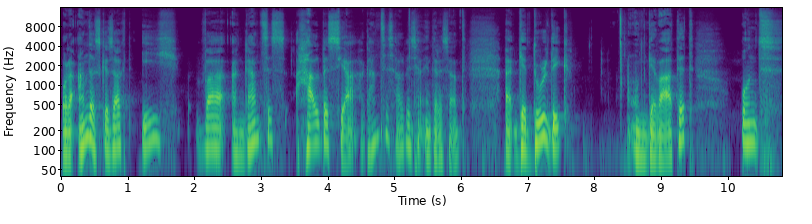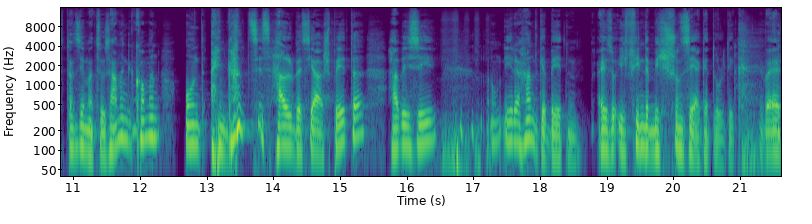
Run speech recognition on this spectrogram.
Oder anders gesagt, ich war ein ganzes halbes Jahr, ein ganzes halbes Jahr interessant, äh, geduldig und gewartet. Und dann sind wir zusammengekommen und ein ganzes halbes Jahr später habe ich sie um ihre Hand gebeten. Also ich finde mich schon sehr geduldig, weil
